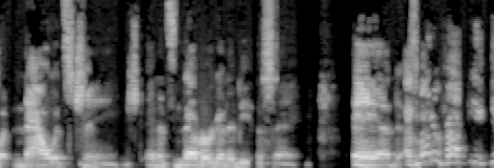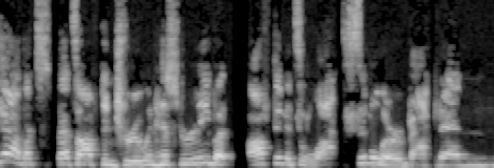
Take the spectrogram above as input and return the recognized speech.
but now it's changed and it's never going to be the same. And as a matter of fact, yeah, that's that's often true in history, but often it's a lot similar back then,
